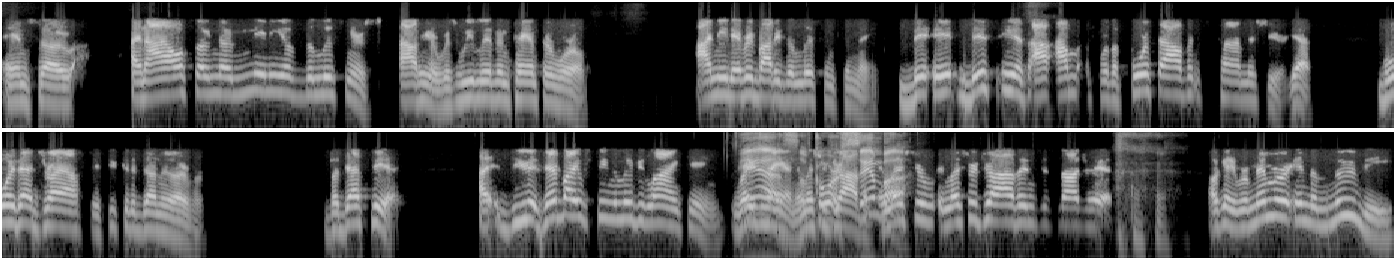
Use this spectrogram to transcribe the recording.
And so, and I also know many of the listeners out here because we live in Panther world. I need everybody to listen to me. This is, I, I'm for the 4,000th time this year. Yes. Boy, that draft, if you could have done it over. But that's it. I, do you, has everybody seen the movie Lion King? Raise your Yes, hand. of Unless course, you're driving. Simba. Unless you're, unless you're driving, just nod your head. okay. Remember in the movie,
